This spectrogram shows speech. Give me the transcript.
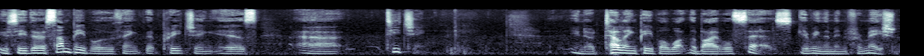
You see, there are some people who think that preaching is uh, teaching, you know, telling people what the Bible says, giving them information.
